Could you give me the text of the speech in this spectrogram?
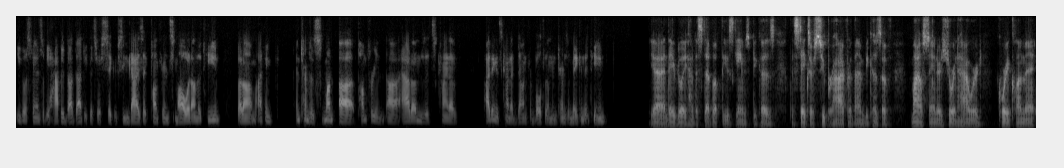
Eagles fans will be happy about that because they're sick of seeing guys like Pumphrey and Smallwood on the team. But um, I think in terms of uh, Pumphrey and uh, Adams, it's kind of, I think it's kind of done for both of them in terms of making the team. Yeah, and they really had to step up these games because the stakes are super high for them because of Miles Sanders, Jordan Howard, Corey Clement.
